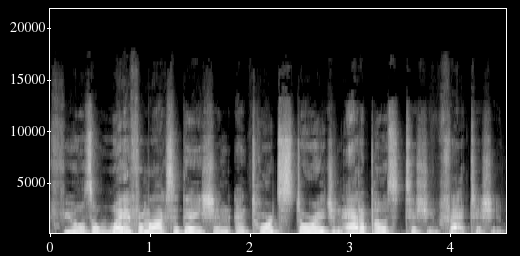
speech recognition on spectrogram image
fuels away from oxidation and towards storage in adipose tissue, fat tissue.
